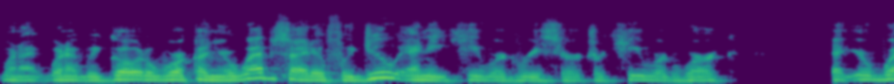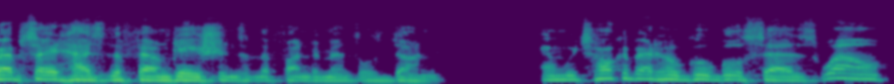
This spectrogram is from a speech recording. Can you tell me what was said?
when I when I, we go to work on your website, if we do any keyword research or keyword work, that your website has the foundations and the fundamentals done. And we talk about how Google says, well,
